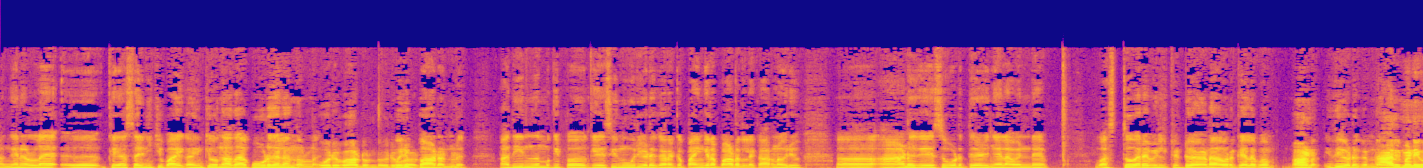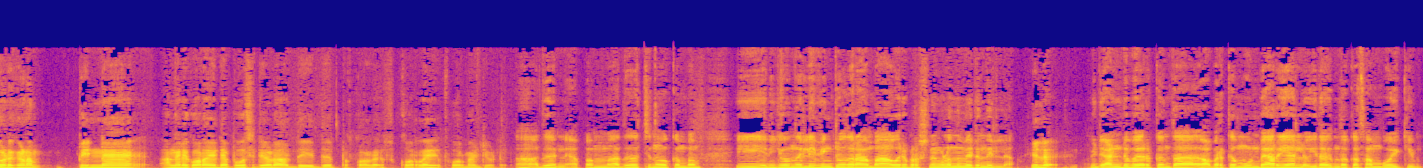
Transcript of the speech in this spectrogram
അങ്ങനെയുള്ള കേസ് എനിക്ക് എനിക്ക് തോന്നുന്നു അതാ കൂടുതലെന്നുള്ളത്. ഒരുപാടുണ്ട് ഒരുപാട് ഒരുപാടുണ്ട്. അതിൽ നിന്ന് നമുക്കിപ്പോ കേസ് നൂരിയെടുക്കാനൊക്കെ ഭയങ്കര പാടല്ലേ? കാരണം ഒരു ആണ് കേസ് കൊടുത്തു കഴിഞ്ഞാൽ അവന്റെ വസ്തു വരെ വിൽറ്റിട്ട് വേണം അവർക്ക് ചിലപ്പം ഇത് കൊടുക്കണം ആൽമണി കൊടുക്കണം പിന്നെ അങ്ങനെ കുറെ ഡെപ്പോസിറ്റുകൾ അത് ഇത് കുറെ ഫോർമാലിറ്റി ഉണ്ട്. ആ അത് തന്നെ. അപ്പം അത് വെച്ച് നോക്കുമ്പം ഈ എനിക്ക് തോന്നുന്നു ലിവിങ് ടൂതർ ആകുമ്പോൾ ആ ഒരു പ്രശ്നങ്ങളൊന്നും വരുന്നില്ല. ഇല്ല. രണ്ടുപേർക്കും അവർക്ക് മുൻപേ അറിയാമല്ലോ ഇത് എന്തൊക്കെ സംഭവിക്കും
